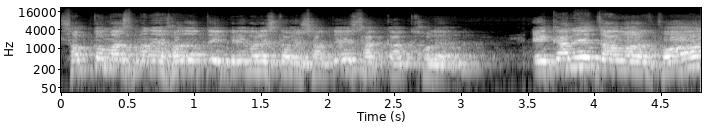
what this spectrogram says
সপ্তম আসমানে হজরত ইব্রাহিম আল ইসলামের সাথে সাক্ষাৎ হলেন। এখানে যাওয়ার পর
